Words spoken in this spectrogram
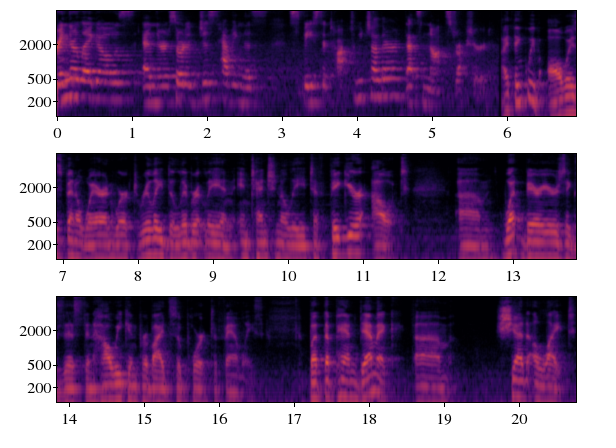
bring their Legos and they're sort of just having this space to talk to each other that's not structured. I think we've always been aware and worked really deliberately and intentionally to figure out um, what barriers exist and how we can provide support to families. But the pandemic um, shed a light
